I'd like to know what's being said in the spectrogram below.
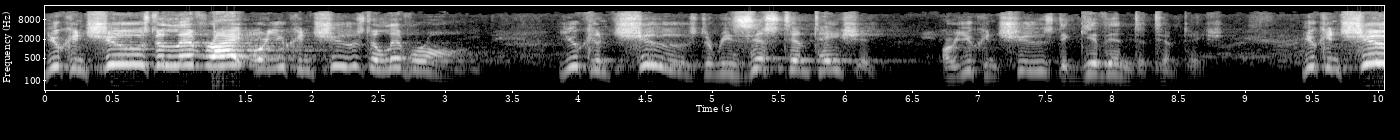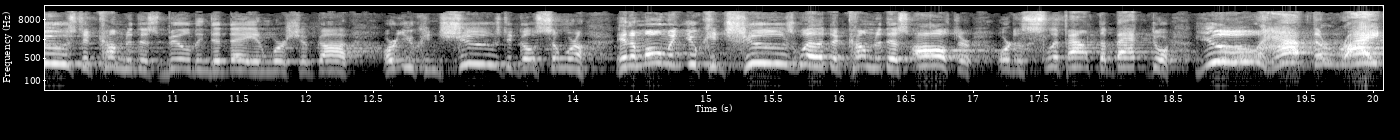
You can choose to live right or you can choose to live wrong. You can choose to resist temptation or you can choose to give in to temptation. You can choose to come to this building today and worship God, or you can choose to go somewhere else. In a moment, you can choose whether to come to this altar or to slip out the back door. You have the right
